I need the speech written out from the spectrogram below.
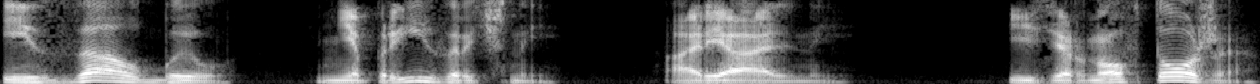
И зал был не призрачный, а реальный. И Зернов тоже.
